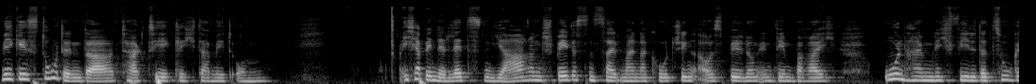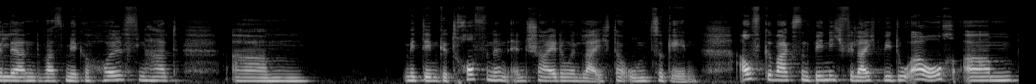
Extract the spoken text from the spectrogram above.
Wie gehst du denn da tagtäglich damit um? Ich habe in den letzten Jahren, spätestens seit meiner Coaching-Ausbildung in dem Bereich, unheimlich viel dazugelernt, was mir geholfen hat, ähm, mit den getroffenen Entscheidungen leichter umzugehen. Aufgewachsen bin ich vielleicht wie du auch ähm,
